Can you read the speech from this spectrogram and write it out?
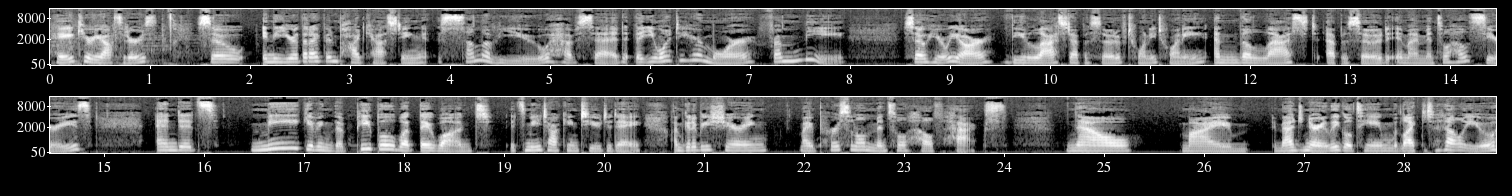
Hey, Curiositors. So, in the year that I've been podcasting, some of you have said that you want to hear more from me. So, here we are, the last episode of 2020 and the last episode in my mental health series. And it's me giving the people what they want. It's me talking to you today. I'm going to be sharing my personal mental health hacks. Now, my imaginary legal team would like to tell you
